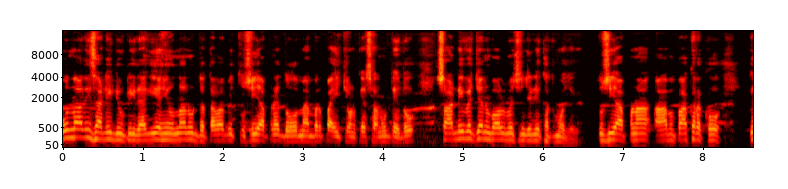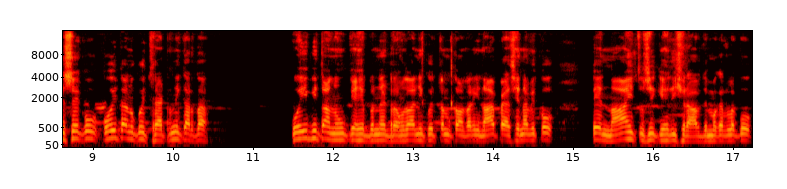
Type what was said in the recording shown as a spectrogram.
ਉਹਨਾਂ ਦੀ ਸਾਡੀ ਡਿਊਟੀ ਰਹਿ ਗਈ। ਅਸੀਂ ਉਹਨਾਂ ਨੂੰ ਦਿੱਤਾ ਵਾ ਵੀ ਤੁਸੀਂ ਆਪਣੇ ਦੋ ਮੈਂਬਰ ਭਾਈ ਚੁਣ ਕੇ ਸਾਨੂੰ ਦੇ ਦਿਓ। ਸਾਡੀ ਵਿੱਚ ਇਨਵੋਲਵਮੈਂਟ ਜਿਹੜੀ ਖਤਮ ਹੋ ਜਾਏਗੀ। ਤੁਸੀਂ ਆਪਣਾ ਆਪ ਪੱਖ ਰੱਖੋ। ਕਿਸੇ ਕੋ ਕੋਈ ਤੁਹਾਨੂੰ ਕੋਈ ਥ੍ਰੈਟ ਨਹੀਂ ਕਰਦਾ। ਕੋਈ ਵੀ ਤੁਹਾਨੂੰ ਕਿਸੇ ਬੰਨੇ ਡਰਾਉਂਦਾ ਨਹੀਂ, ਕੋਈ ਧਮਕਾਉਂਦਾ ਨਹੀਂ, ਨਾ ਪੈਸੇ ਨਾ ਵਿਕੋ ਤੇ ਨਾ ਹੀ ਤੁਸੀਂ ਕਿਸੇ ਦੀ ਸ਼ਰਾਬ ਦੇ ਮਗਰ ਲੱਗੋ।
